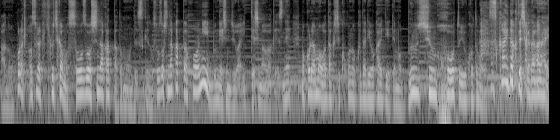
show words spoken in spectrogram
あのこれはおそらく菊池寛も想像しなかったと思うんですけど想像しなかった方に文藝春秋は言ってしまうわけですね。まあ、これはもう私ここの下りを書いていても文春法という言葉を 使いたくて仕方がない。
